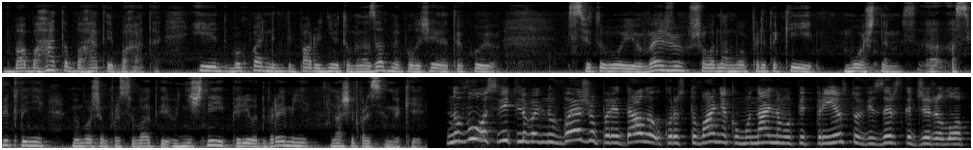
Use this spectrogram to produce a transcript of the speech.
Багато, багато і багато. І буквально пару днів тому назад ми отримали таку світовою вежу, що вона при такій мощному освітленні ми можемо працювати в нічний період времени наші працівники. Нову освітлювальну вежу передали у користування комунальному підприємству Візирське джерело.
